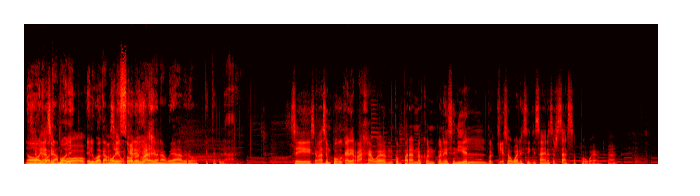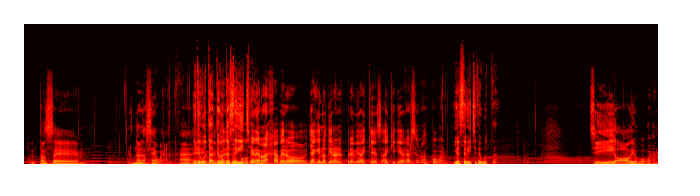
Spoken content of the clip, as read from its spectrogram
No, el guacamole. poco, el guacamole no sé, solo ya es una weá, pero espectacular. Sí, se me hace un poco cara de raja, weón, compararnos con, con ese nivel, porque esos weones sí que saben hacer salsas, pues, weón. ¿ah? Entonces, no lo sé, weón. ¿ah? ¿Y te gusta- me te gusta el parece un poco ceviche? cara de raja, pero ya que no dieron el premio hay que, hay que quebrarse, ¿no? Pues, weón. ¿Y el ceviche te gusta? Sí, obvio, pues, weón.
